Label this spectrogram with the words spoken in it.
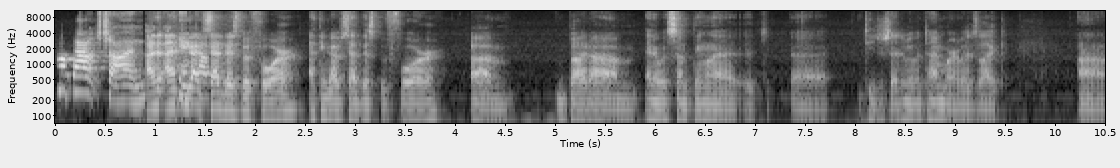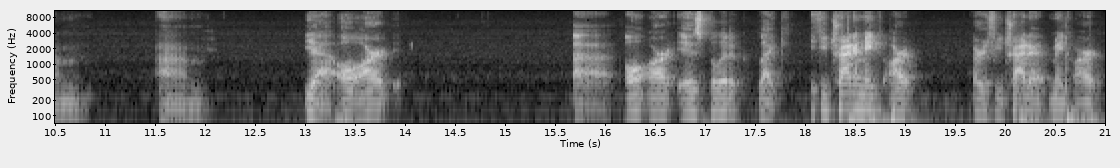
cop out, Sean. I, I think I've said this before. I think I've said this before. Um, but um, and it was something that uh, a teacher said to me one time where it was like, um, um, yeah, all art, uh, all art is political. Like if you try to make art, or if you try to make art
